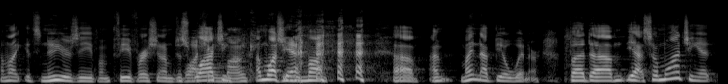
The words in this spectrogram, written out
I'm like, it's New Year's Eve. I'm feverish, and I'm just Watching watching. Monk. I'm watching Yeah. Monk. uh, I might not be a winner, but um, yeah. So I'm watching it,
